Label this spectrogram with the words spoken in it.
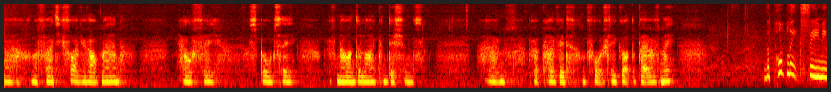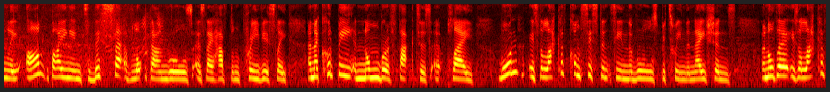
Uh, I'm a 35 year old man, healthy, sporty, with no underlying conditions. Um, but COVID unfortunately got the better of me. The public seemingly aren't buying into this set of lockdown rules as they have done previously, and there could be a number of factors at play. One is the lack of consistency in the rules between the nations. Another is a lack of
